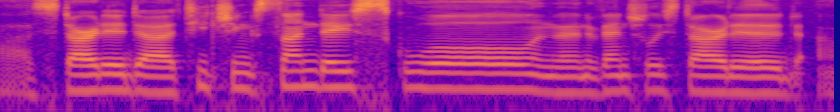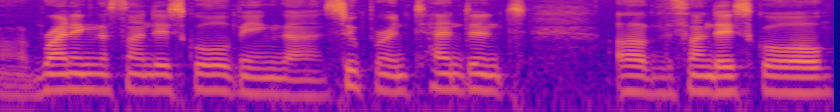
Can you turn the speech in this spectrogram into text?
Uh, started uh, teaching Sunday school and then eventually started uh, running the Sunday school, being the superintendent of the Sunday school.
